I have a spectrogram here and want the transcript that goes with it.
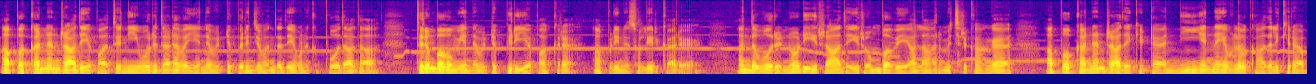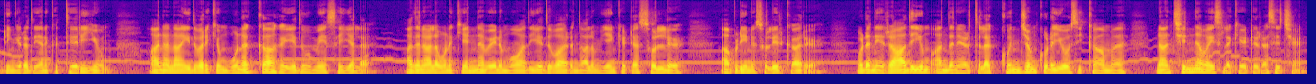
அப்போ கண்ணன் ராதையை பார்த்து நீ ஒரு தடவை என்னை விட்டு பிரிஞ்சு வந்ததே உனக்கு போதாதா? திரும்பவும் என்னை விட்டு பிரிய பார்க்குற? அப்படின்னு சொல்லியிருக்காரு. அந்த ஒரு நொடி ராதை ரொம்பவே அழ ஆரம்பிச்சிருக்காங்க. அப்போது கண்ணன் ராதை கிட்ட நீ என்ன எவ்வளவு காதலிக்கிற? அப்படிங்கிறது எனக்கு தெரியும். ஆனால் நான் இது வரைக்கும் உனக்காக எதுவுமே செய்யலை. அதனால் உனக்கு என்ன வேணுமோ அது எதுவாக இருந்தாலும் என்கிட்ட சொல்லு அப்படின்னு சொல்லியிருக்காரு. உடனே ராதையும் அந்த நேரத்தில் கொஞ்சம் கூட யோசிக்காம நான் சின்ன வயசில் கேட்டு ரசித்தேன்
